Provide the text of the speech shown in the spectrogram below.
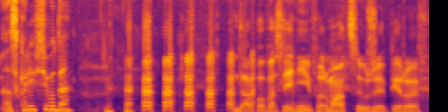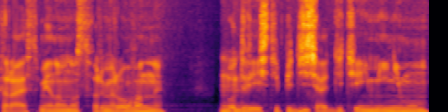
А, скорее всего, да. Да, по последней информации уже первая, вторая смена у нас сформированы. По 250 детей минимум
